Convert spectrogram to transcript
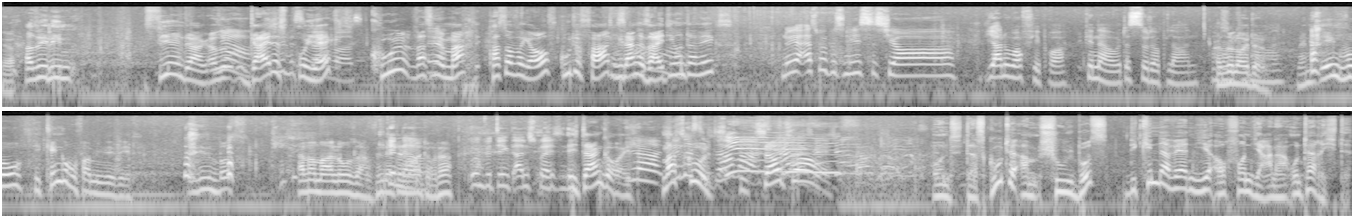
Ja. Also ihr Lieben, vielen Dank. Also Ja, ein geiles Projekt. Cool, was ihr macht. Passt auf euch auf. Gute Fahrt. Wie lange seid ihr unterwegs? Naja, erstmal bis nächstes Jahr Januar, Februar. Genau, das ist so der Plan. Und Also Leute, wenn ihr irgendwo die Känguru-Familie seht, in diesem Bus, einfach mal Hallo sagen. Sind nette Genau. Leute, oder? Unbedingt ansprechen. Ich danke euch. Ja, schön, Macht's dass du gut. Ciao, ciao. Und das Gute am Schulbus, die Kinder werden hier auch von Jana unterrichtet.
